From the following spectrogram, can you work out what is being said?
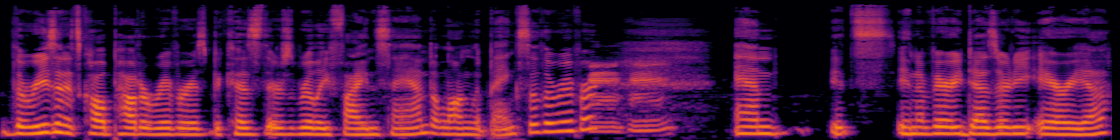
The reason it's called Powder River is because there's really fine sand along the banks of the river. Mm-hmm. And it's in a very deserty area.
